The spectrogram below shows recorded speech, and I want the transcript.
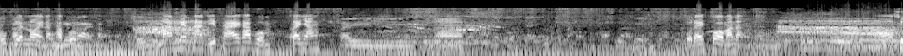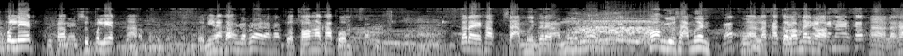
หกเดือนน้อยนะครับผมเดือน้อยครับ สูงประมาณเมตรห้าสิบท้ายครับผมใส่หยัง ใส่อ่าตัวได้พ่อมันอะอ๋อซุปเปอร์เลดครับซุปเปอร์เลดนะครับผมตัวนี้นะครับจดต้องเรียบร้อยแล้วครับตัวท้องนะครับผม ครับผมอ่าตัวใดครับสามหมื่นตัวใดสามหมื่นห้องอยู่ครับห้องอยู่สามหมื่นครับผมอ่าราคาต่อรองได้เนาะขนาดครับอ่าราคา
